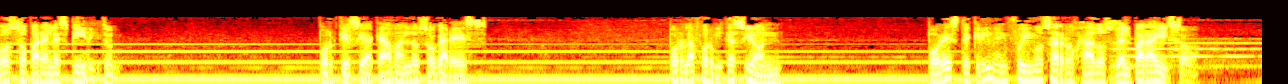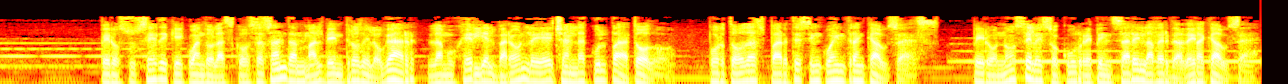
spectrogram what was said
Gozo para el espíritu. ¿Por qué se acaban los hogares? Por la fornicación. Por este crimen fuimos arrojados del paraíso. Pero sucede que cuando las cosas andan mal dentro del hogar, la mujer y el varón le echan la culpa a todo. Por todas partes se encuentran causas. Pero no se les ocurre pensar en la verdadera causa.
